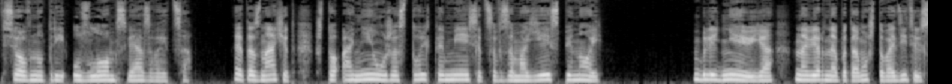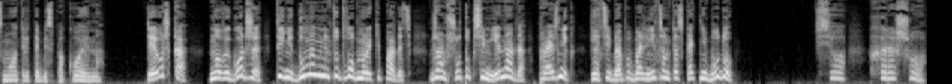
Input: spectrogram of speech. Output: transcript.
все внутри узлом связывается. Это значит, что они уже столько месяцев за моей спиной. Бледнею я, наверное, потому что водитель смотрит обеспокоенно. «Девушка, Новый год же! Ты не думай мне тут в обмороке падать! Джамшуту к семье надо! Праздник! Я тебя по больницам таскать не буду!» «Все хорошо»,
